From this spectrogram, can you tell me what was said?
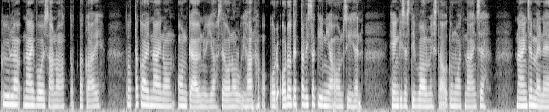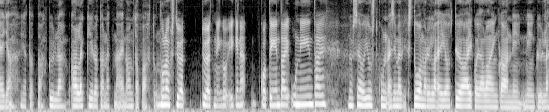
Kyllä, näin voi sanoa, totta kai. Totta kai näin on, on käynyt ja se on ollut ihan odotettavissakin ja on siihen henkisesti valmistautunut, että näin se, näin se menee ja, ja tota, kyllä allekirjoitan, että näin on tapahtunut. Tuleeko työt, työt niin ikinä kotiin tai uniin? Tai? No se on just kun esimerkiksi tuomarilla ei ole työaikoja lainkaan, niin, niin kyllä,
